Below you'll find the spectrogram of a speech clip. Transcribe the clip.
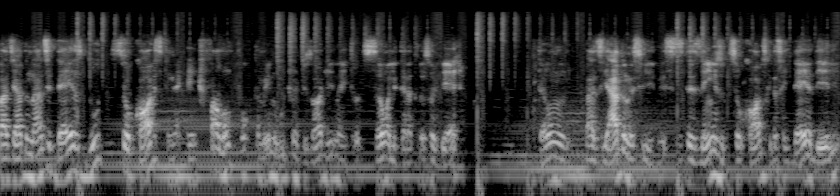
baseado nas ideias do Tsiolkovsky, né, que a gente falou um pouco também no último episódio, na introdução à literatura soviética. Então, baseado nesse, nesses desenhos do Tsiolkovsky, dessa ideia dele,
